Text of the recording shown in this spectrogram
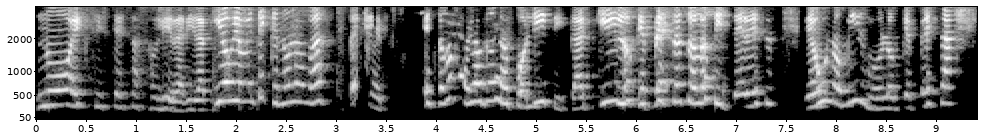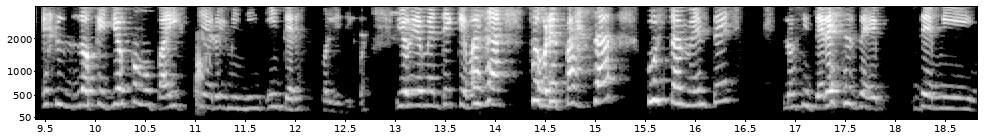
no existe esa solidaridad. Y obviamente que no la vas a ver. Estamos hablando de la política. Aquí lo que pesa son los intereses de uno mismo. Lo que pesa es lo que yo como país quiero y mis intereses políticos. Y obviamente que van a sobrepasar justamente los intereses de de mi,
